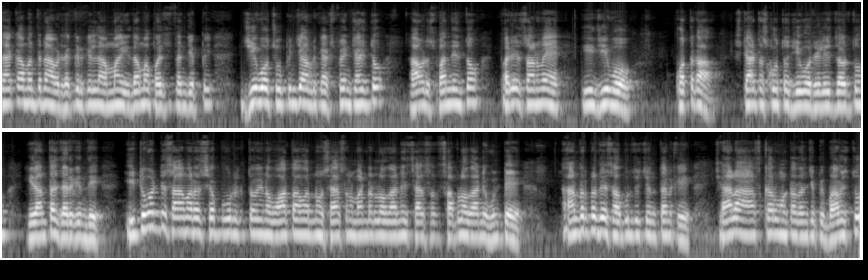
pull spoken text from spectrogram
శాఖ మంత్రిని ఆవిడ దగ్గరికి వెళ్ళి అమ్మ ఇదమ్మా పరిస్థితి అని చెప్పి జీవో చూపించి ఆవిడకి ఎక్స్ప్లెయిన్ చేయటం ఆవిడ స్పందించడం పర్యవసానమే ఈ జీవో కొత్తగా స్టేటస్ కోతో జీవో రిలీజ్ అవుతూ ఇదంతా జరిగింది. ఇటువంటి సామరస్యపూరితమైన వాతావరణం శాసన మండలిలో కానీ శాసనసభలో కానీ ఉంటే ఆంధ్రప్రదేశ్ అభివృద్ధి చెందడానికి చాలా ఆస్కారం ఉంటుందని చెప్పి భావిస్తూ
